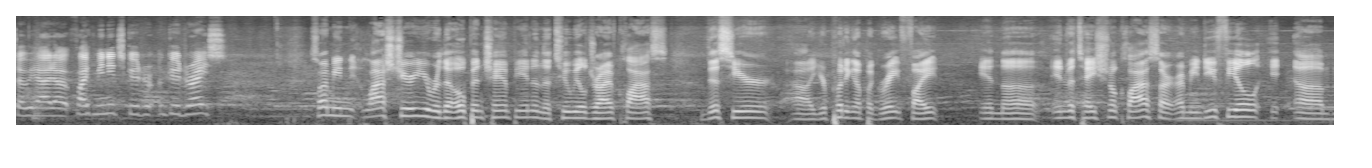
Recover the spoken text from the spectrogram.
So we had a five minutes good good race. So, I mean, last year you were the Open champion in the two wheel drive class. This year uh, you're putting up a great fight in the invitational class. I mean, do you feel, um,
